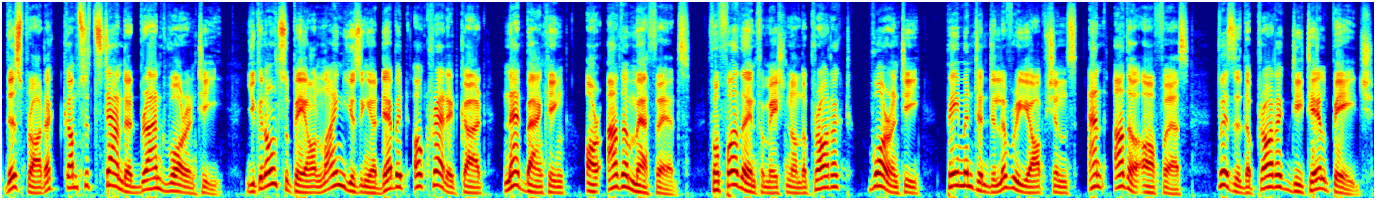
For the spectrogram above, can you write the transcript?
This product comes with standard brand warranty. You can also pay online using your debit or credit card, net banking or other methods. For further information on the product, warranty, payment and delivery options and other offers, visit the product detail page.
